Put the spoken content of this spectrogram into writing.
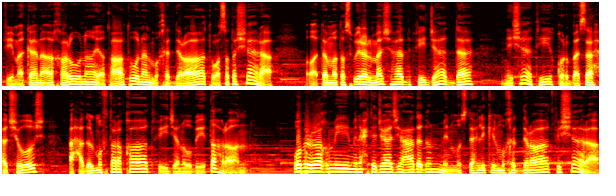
فيما كان آخرون يتعاطون المخدرات وسط الشارع وتم تصوير المشهد في جادة نشاتي قرب ساحة شوش أحد المفترقات في جنوب طهران وبالرغم من احتجاج عدد من مستهلكي المخدرات في الشارع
